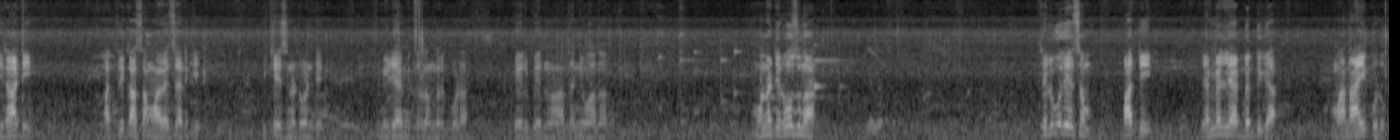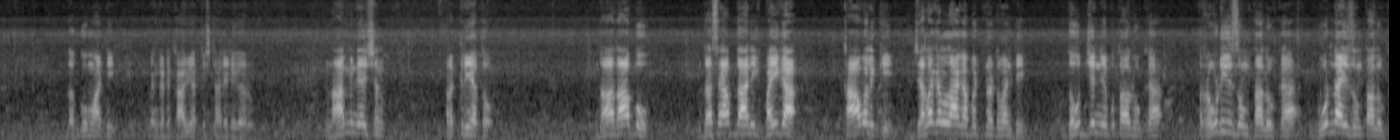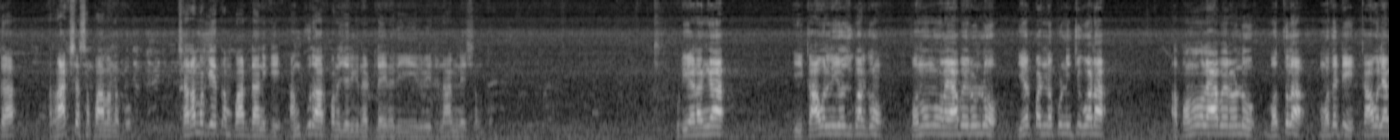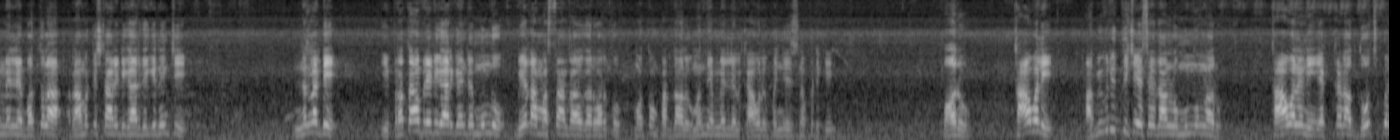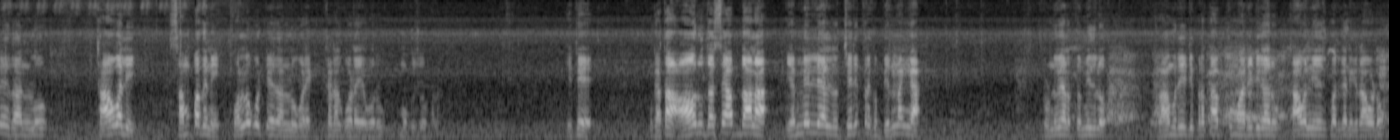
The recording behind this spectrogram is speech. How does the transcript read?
ఈనాటి పత్రికా సమావేశానికి ఇచ్చేసినటువంటి మీడియా మిత్రులందరికీ కూడా పేరు పేరున ధన్యవాదాలు. మొన్నటి రోజున తెలుగుదేశం పార్టీ ఎమ్మెల్యే అభ్యర్థిగా మా నాయకుడు దగ్గుమాటి వెంకట కావ్య కృష్ణారెడ్డి గారు నామినేషన్ ప్రక్రియతో దాదాపు దశాబ్దానికి పైగా కావలికి జలగల్లాగా పట్టినటువంటి దౌర్జన్యపు తాలూకా రౌడీయిజం తాలూకా గూండాయిజం తాలూకా రాక్షస పాలనకు చరమగీతం పాడడానికి అంకురార్పణ జరిగినట్లయినది ఈ వీరి నామినేషన్తో. కుడి ఎడంగా ఈ కావలి నియోజకవర్గం పంతొమ్మిది వందల యాభై రెండులో ఏర్పడినప్పటి నుంచి కూడా ఆ పంతొమ్మిది వందల యాభై రెండు బత్తుల మొదటి కావలి ఎమ్మెల్యే బత్తుల రామకృష్ణారెడ్డి గారి దగ్గర నుంచి నిన్నటి ఈ ప్రతాప్ రెడ్డి గారి కంటే ముందు బీదా మస్తాన్ రావు గారి వరకు మొత్తం పద్నాలుగు మంది ఎమ్మెల్యేలు కావలికి పనిచేసినప్పటికీ వారు కావలి అభివృద్ధి చేసే దానిలో ముందున్నారు. కావలిని ఎక్కడ దోచుకునే దానిలో కావలి సంపదని కొల్లగొట్టే దానిలో కూడా ఎక్కడ కూడా ఎవరు మొగ్గు చూపల. అయితే గత ఆరు దశాబ్దాల ఎమ్మెల్యేల చరిత్రకు భిన్నంగా రెండు వేల తొమ్మిదిలో రామిరెడ్డి ప్రతాప్ కుమార్ రెడ్డి గారు కావలి నియోజకవర్గానికి రావడం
